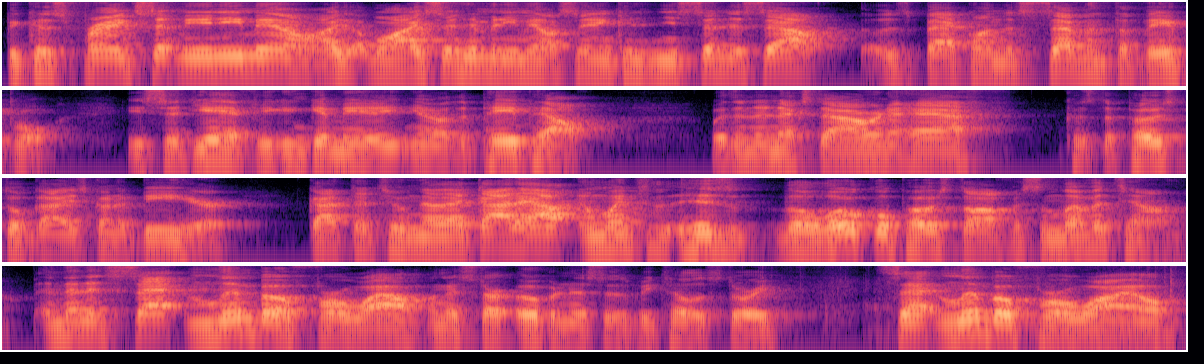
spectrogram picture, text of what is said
Because Frank sent me an email. I, well, I sent him an email saying, can you send this out? It was back on the 7th of April. He said, yeah, if you can give me, a, you know, the PayPal within the next hour and a half, because the postal guy is going to be here. Got that to him. Now that got out and went to his the local post office in Levittown, and then it sat in limbo for a while. I'm gonna start opening this as we tell the story. It sat in limbo for a while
